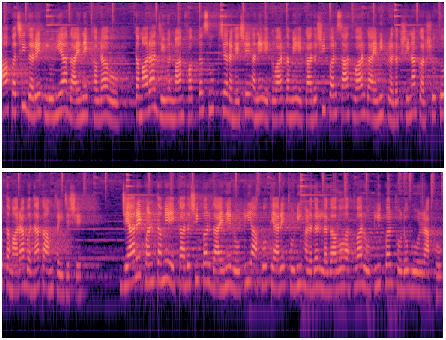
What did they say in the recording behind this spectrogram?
આ પછી દરેક લુહિયા ગાયને ખવડાવો. તમારા જીવનમાં ફક્ત સુખ જ રહેશે અને એકવાર તમે એકાદશી પર સાત વાર ગાયની પ્રદક્ષિણા કરશો તો તમારા બધા કામ થઈ જશે. જ્યારે પણ તમે એકાદશી પર ગાયને રોટલી આપો ત્યારે થોડી હળદર લગાવો અથવા રોટલી પર થોડો ગોળ રાખો.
